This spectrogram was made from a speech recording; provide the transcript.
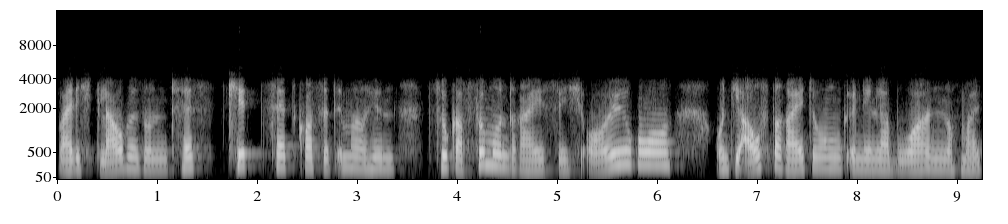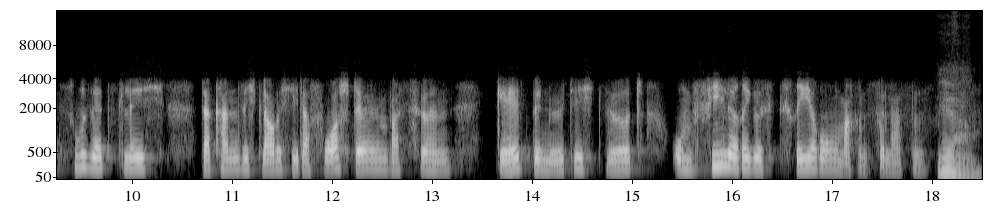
weil ich glaube, so ein Test-Kit-Set kostet immerhin circa 35 Euro und die Aufbereitung in den Laboren nochmal zusätzlich. Da kann sich, glaube ich, jeder vorstellen, was für ein Geld benötigt wird, um viele Registrierungen machen zu lassen. Ja.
